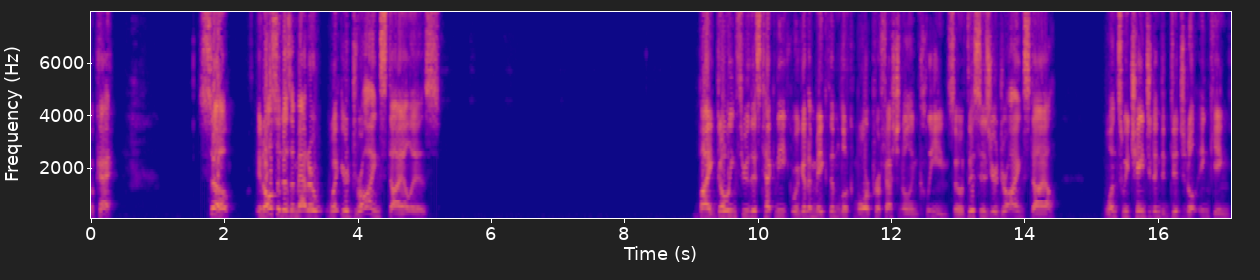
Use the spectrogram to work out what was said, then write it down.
Okay. So, it also doesn't matter what your drawing style is. By going through this technique, we're going to make them look more professional and clean. So if this is your drawing style, once we change it into digital inking,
